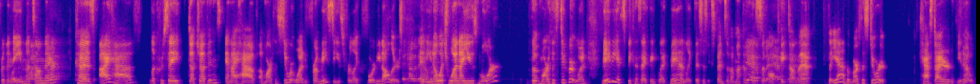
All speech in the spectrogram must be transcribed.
for the for name that's on there? Yeah. Because I have Le Creuset Dutch ovens and I have a Martha Stewart one from Macy's for like $40. And how do they? And you know which one I use more? The Martha Stewart one. Maybe it's because I think like, man, like this is expensive. I'm not gonna Yeah, get stuff all caked on that. But yeah, the Martha Stewart cast iron, you know,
